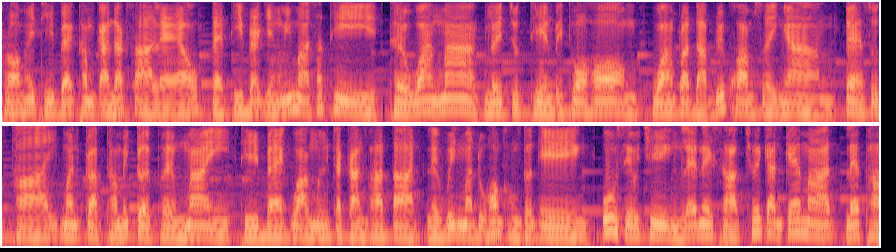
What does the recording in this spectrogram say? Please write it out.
พร้อมให้ทีแบ็กทำการรักษาแล้ว แต่ทีแบ็กยังไม่มาสักที เธอว่างมากเลยจุดเทียนไปทั่วห้อง วางประดับด้วยความสวยงาม แต่สุดท้ายมันกลับทำให้เกิดเพลิงไหม้ทีแบ็กวางมือจากการผ่าตัดและวิ่งมาดูห้องของตนเอง อู้เซียวชิงและนายศักช่วยกันแก้มัดและพา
